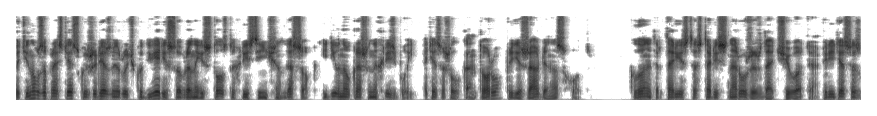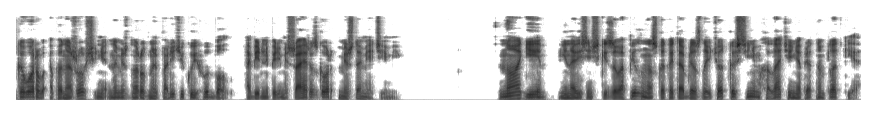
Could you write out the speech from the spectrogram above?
Потянув за простецкую железную ручку двери, собранной из толстых лиственничных досок и дивно украшенных резьбой, отец вошел в контору, придержав для нас вход. Клоны тракториста остались снаружи ждать чего-то, перейдя с разговоров о поножовщине на международную политику и футбол, обильно перемешая разговор между метиями. «Ноги!» — ненавистнически завопила нас какая-то облезлая тетка в синем халате и неопрятном платке,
